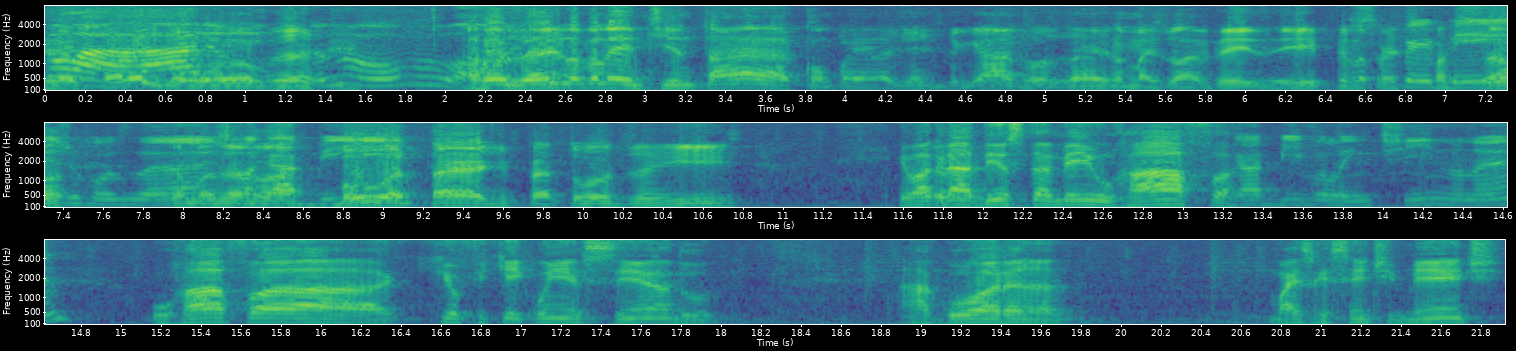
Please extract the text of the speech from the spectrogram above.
claro, é novo. Menino né? novo, A Rosângela Valentino está acompanhando a gente. Obrigado, Rosângela, mais uma vez aí pela Super participação. Beijo, Rosângela. Tá mandando uma Gabi. boa tarde para todos aí. Eu é. agradeço também o Rafa. Gabi Valentino, né? O Rafa que eu fiquei conhecendo Agora, mais recentemente,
